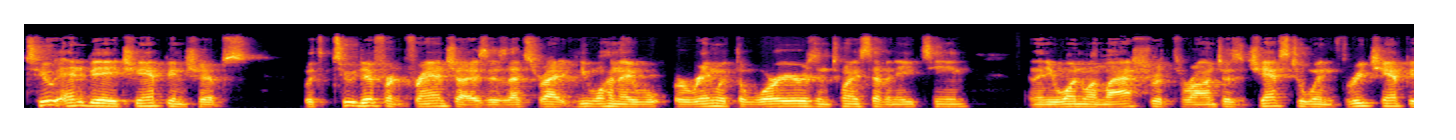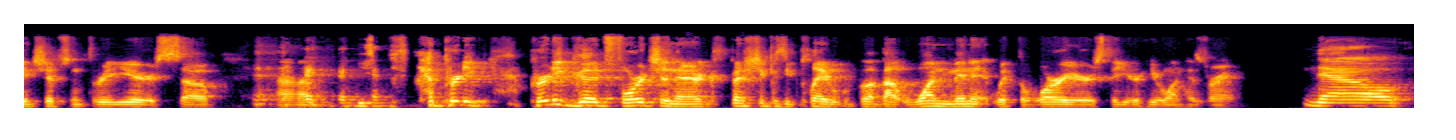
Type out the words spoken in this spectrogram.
two NBA championships with two different franchises. That's right. He won a, a ring with the Warriors in 27-18 and then he won one last year with Toronto. Has a chance to win three championships in three years. So uh, he's got pretty pretty good fortune there, especially because he played about one minute with the Warriors the year he won his ring. Now,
